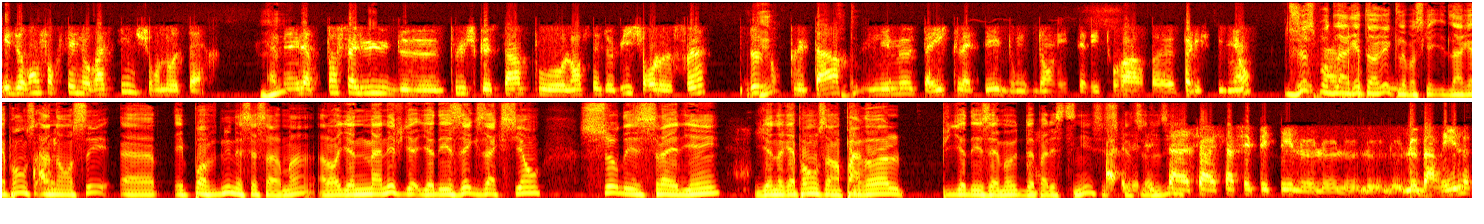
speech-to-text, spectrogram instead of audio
et de renforcer nos racines sur nos terres. Mhm. Eh il n'a pas fallu de plus que ça pour lancer de lui sur le feu. Deux jours plus tard, une émeute a éclaté donc dans les territoires euh, palestiniens. Juste pour de la rhétorique, là, parce que la réponse ah annoncée n'est euh, pas venue nécessairement. Alors, il y a une manif, il y, a des exactions sur des Israéliens, il y a une réponse en parole, puis il y a des émeutes de Palestiniens, c'est ce que tu nous dis? Ça, ça, fait péter le, le, le, le, baril.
